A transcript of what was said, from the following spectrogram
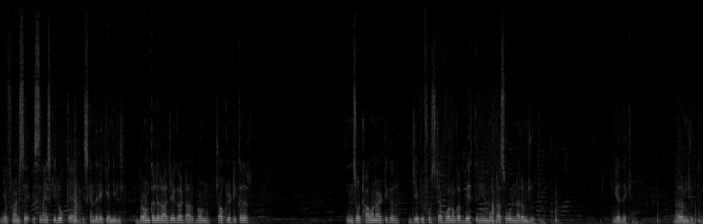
ये फ्रंट से इस तरह इसकी लुक है, इसके अंदर एक ये नील ब्राउन कलर आ जाएगा डार्क ब्राउन चॉकलेटी कलर तीन सौ अट्ठावन article J P foot step वालों का बेहतरीन मोटा सोल नरम जूती। ये देखें, नरम जूती।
